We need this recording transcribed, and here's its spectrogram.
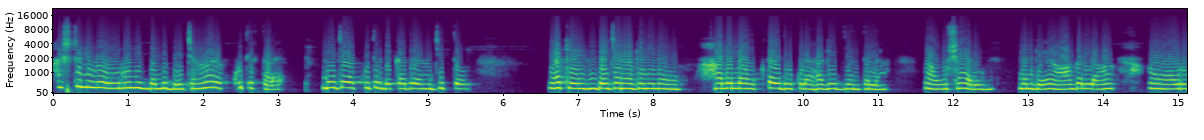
ಅಷ್ಟರಲ್ಲಿ ಇವಳು ರೂಮಿಗೆ ಬಂದು ಬೇಜಾರ ಕೂತಿರ್ತಾಳೆ. ಬೇಜಾರ ಕೂತಿರ್ಬೇಕಾದ್ರೆ ಅಜಿತ್ ಯಾಕೆ ಬೇಜಾರಾಗಿ ನೀನು ಹಾಲೆಲ್ಲ ಹೋಗ್ತಾ ಇದ್ರು ಕೂಡ ಹಾಗೆ ಇದೆಯಂತಲ್ಲ. ಹುಷಾರು. ನನಗೆ ಆಗಲ್ಲ. ಅವರು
